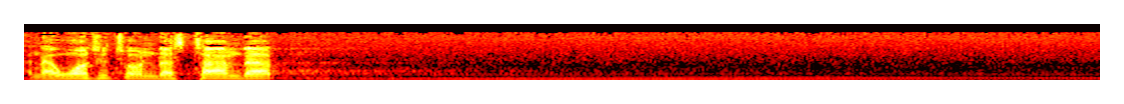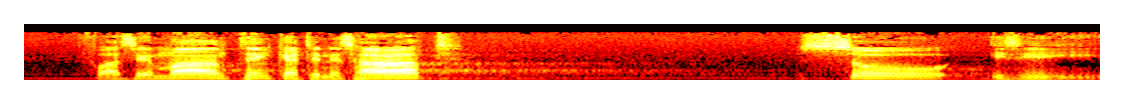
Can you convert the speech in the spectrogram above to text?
And I want you to understand that. For as a man thinketh in his heart, so is he.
